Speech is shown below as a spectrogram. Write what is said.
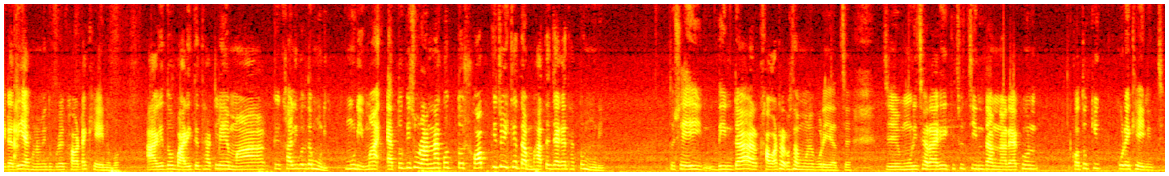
এটা দিয়ে এখন আমি দুপুরের খাওয়াটা খেয়ে নেব। আগে তো বাড়িতে থাকলে মাকে খালি বলতে মুড়ি মুড়ি। মা এত কিছু রান্না করতো, সব কিছুই খেতাম। ভাতের জায়গায় থাকতো মুড়ি। তো সেই দিনটা আর খাওয়াটার কথা মনে পড়ে যাচ্ছে। যে মুড়ি ছাড়া আগে কিছু চিনতাম না আর এখন কত কি করে খেয়ে নিচ্ছি।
